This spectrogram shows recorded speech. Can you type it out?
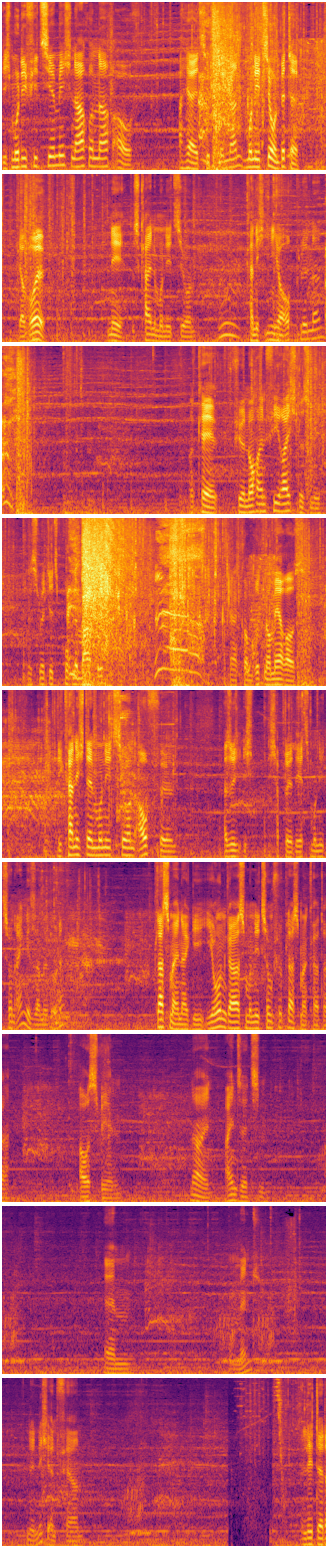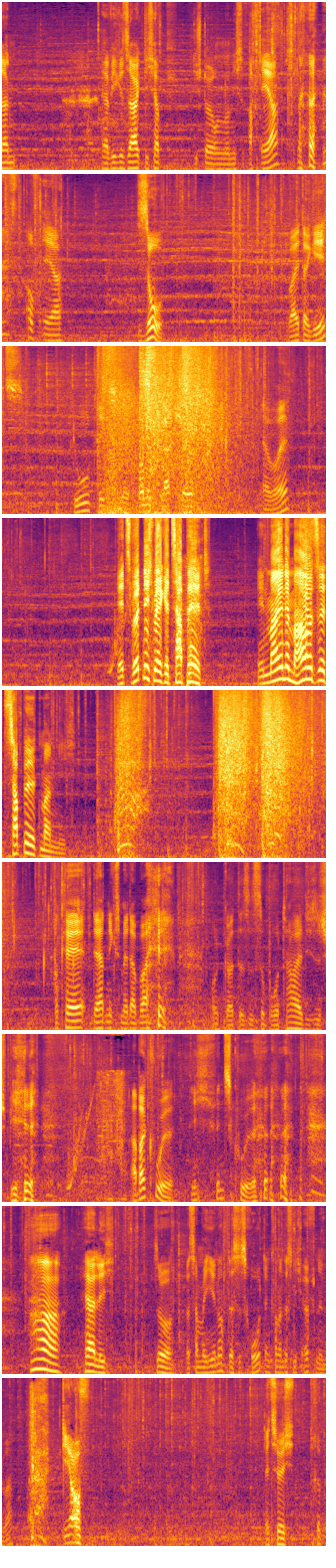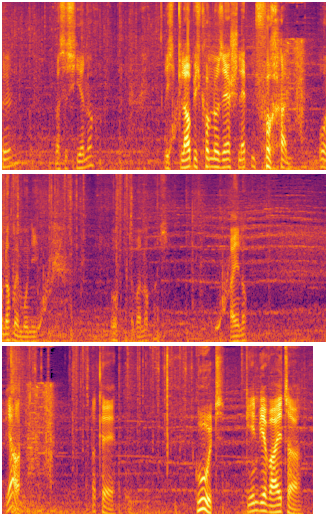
Ich modifiziere mich nach und nach auf. Ach ja, jetzt hier plündern. Munition, bitte. Jawohl. Nee, das ist keine Munition. Kann ich ihn hier auch plündern? Okay, für noch ein Vieh reicht es nicht. Das wird jetzt problematisch. Ja, komm, rück noch mehr raus. Wie kann ich denn Munition auffüllen? Also ich, ich, habe jetzt Munition eingesammelt, oder? Plasmaenergie. Ionengas, Munition für Plasmacutter. Auswählen. Nein, einsetzen. Ähm. Moment. Ne, nicht entfernen. Lädt der dann... Ja, wie gesagt, ich habe die Steuerung noch nicht... Ach, R? Auf R. So. Weiter geht's. Du kriegst eine volle Klatsche. Jawohl. Jetzt wird nicht mehr gezappelt. In meinem Hause zappelt man nicht. Okay, der hat nichts mehr dabei. oh Gott, das ist so brutal, dieses Spiel. Aber cool. Ich find's cool. ah, herrlich. So, was haben wir hier noch? Das ist rot, dann kann man das nicht öffnen, wa? Geh auf! Jetzt höre ich trippeln. Was ist hier noch? Ich glaube, ich komme nur sehr schleppend voran. Oh, noch mehr Muni. Oh, da war noch was. War hier noch? Ja. Okay. Gut. Gehen wir weiter. Ah.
